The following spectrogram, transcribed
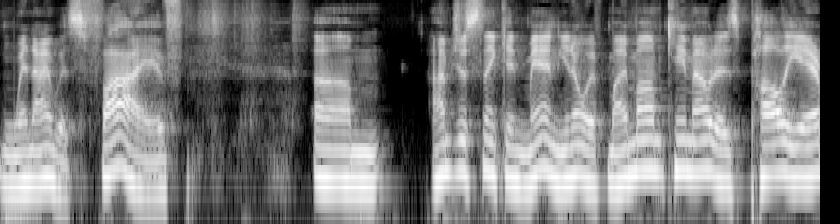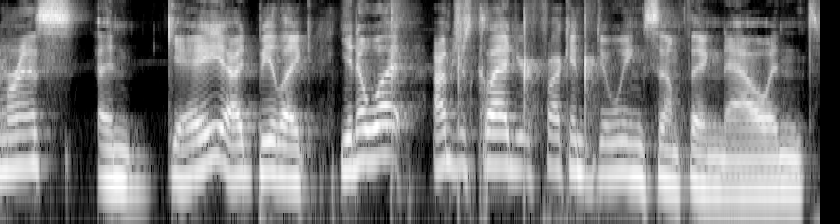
when I was five, um, I'm just thinking, man, you know, if my mom came out as polyamorous and gay, I'd be like, you know what? I'm just glad you're fucking doing something now and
